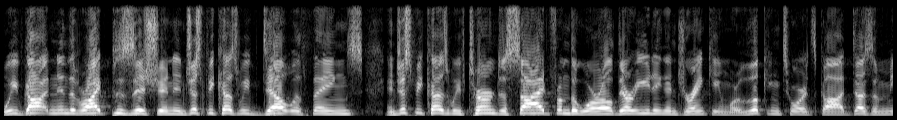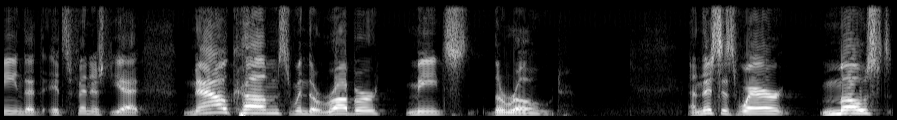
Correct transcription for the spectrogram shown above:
we've gotten in the right position, and just because we've dealt with things, and just because we've turned aside from the world, they're eating and drinking, we're looking towards God, doesn't mean that it's finished yet. Now comes when the rubber meets the road. And this is where most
